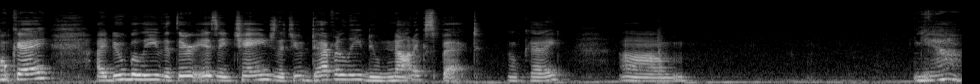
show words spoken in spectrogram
Okay? I do believe that there is a change that you definitely do not expect. Okay? Um, yeah.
